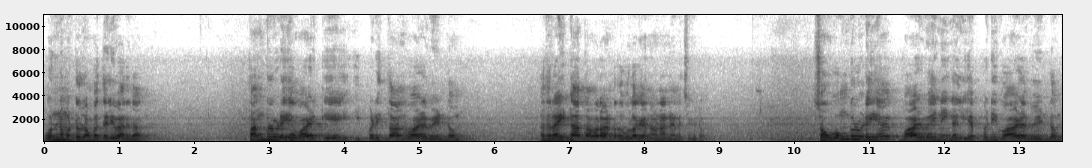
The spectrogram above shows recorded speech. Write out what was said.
ஒன்று மட்டும் ரொம்ப தெளிவாக இருக்காங்க. தங்களுடைய வாழ்க்கையை இப்படித்தான் வாழ வேண்டும். அது ரைட்டாக தவறான்றது உலகம் என்ன வேணால் நினச்சிக்கிட்டோம். ஸோ உங்களுடைய வாழ்வை நீங்கள் எப்படி வாழ வேண்டும்?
